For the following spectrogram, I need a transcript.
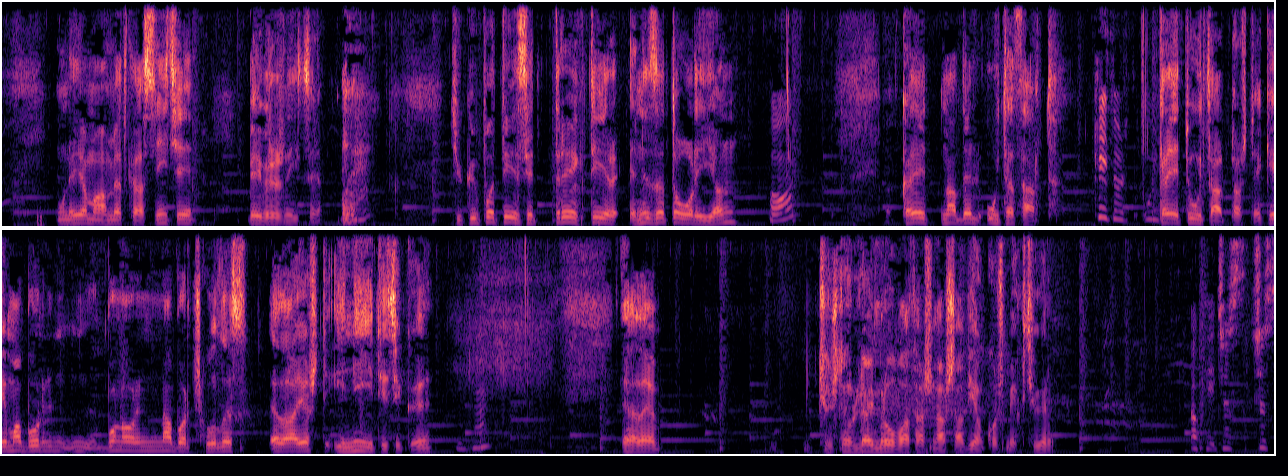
Unë jam Ahmet Krasniqi, pej Breznice. Qiky potesi tre hektarë e njëzet ari janë, po? krejt na del ujtë e thartë. Krejt ujtë thartë është. E kema bunorin n'oborr t'shkollës, edhe ajo është i njëjti si kjo. Mhm. Edhe qitash lojmë roba, thash në ashtë avjen, kush me kqyrë. Ok, qe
